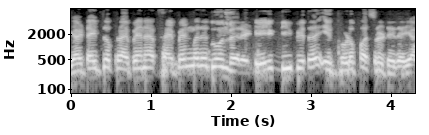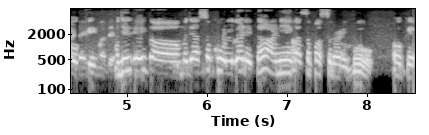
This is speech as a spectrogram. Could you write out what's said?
या टाईपचं फ्राय पॅन आहे. फ्राय पॅनमध्ये दोन व्हरायटी एक डीप येतं एक थोडं पसरट येतं या ओके. टाईपमध्ये. म्हणजे एक अं, म्हणजे असं खोलगड येतं आणि एक असं पसरड येतं. हो. ओके.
